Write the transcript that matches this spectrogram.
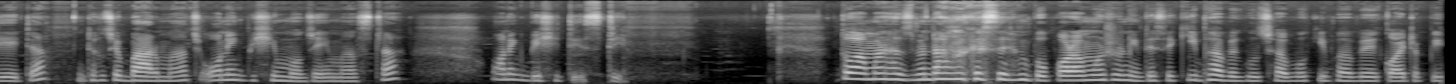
যে এটা এটা হচ্ছে বার মাছ। অনেক বেশি মজা এই মাছটা। অনেক বেশি টেস্টি তো আমার হাজব্যান্ড আমার কাছে পরামর্শ নিতেছে, কীভাবে গুছাবো, কীভাবে কয়টা পি,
